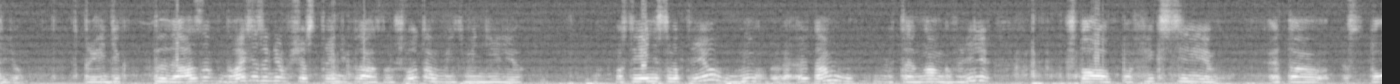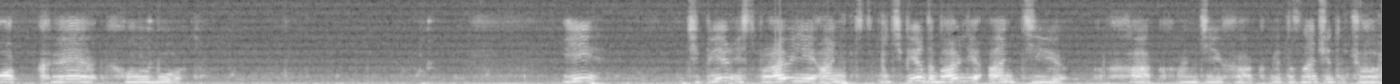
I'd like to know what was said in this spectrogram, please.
зайдем в трейдик Плаза. Давайте зайдем сейчас в трейдик Плаза. Что там изменили? Просто я не смотрел. Ну, э, там это нам говорили, что пофиксили это 100 к ховерборд. И теперь исправили анти... и теперь добавили антихак. Антихак. Это значит, что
